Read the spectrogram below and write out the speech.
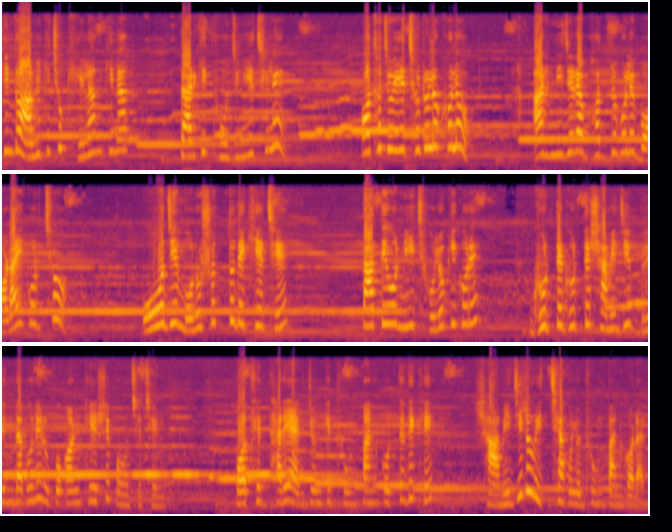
কিন্তু আমি কিছু খেলাম কিনা, তার কি খোঁজ নিয়েছিলে? অথচ এ ছোট লোক হলো, আর নিজেরা ভদ্র বলে বড়াই করছ? ও যে মনুষ্যত্ব দেখিয়েছে তাতে ও নিচ হলো কি করে? ঘুরতে ঘুরতে স্বামীজি বৃন্দাবনের উপকণ্ঠে এসে পৌঁছেছেন। পথের ধারে একজনকে ধূমপান করতে দেখে স্বামীজিরও ইচ্ছা হলো ধূমপান করার।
